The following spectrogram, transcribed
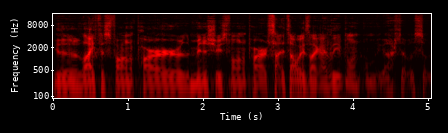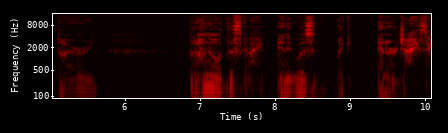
either their life is falling apart or the ministry is falling apart. It's always like I leave going, oh my gosh, that was so tiring. But I hung out with this guy, and it was like energizing.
